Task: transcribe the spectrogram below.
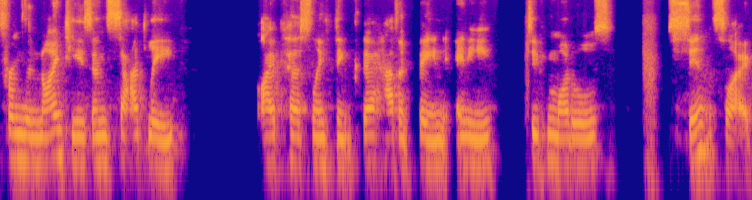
from the 90s and sadly I personally think there haven't been any supermodels since like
